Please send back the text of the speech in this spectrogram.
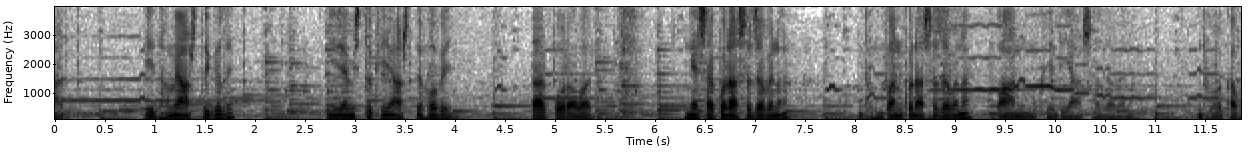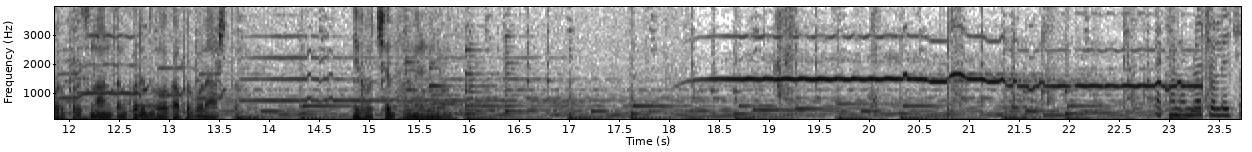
আর এই ধামে আসতে গেলে নিরামিষ তো খেয়ে আসতে হবে, তারপর আবার নেশা করে আসা যাবে না। ধূমপান করে আসা যাবে না, পান মুখে দিয়ে আসা যাবে না। ধোয়া কাপড় পরে স্নান টান করে ধোয়া কাপড় পরে আসতো এ হচ্ছে ধামের নিয়ম। এখন আমরা চলেছি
